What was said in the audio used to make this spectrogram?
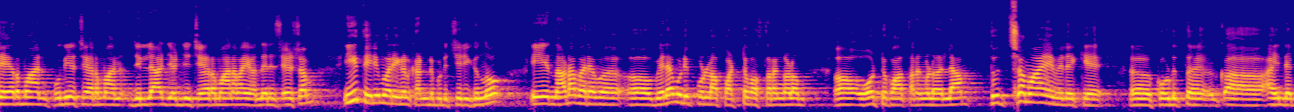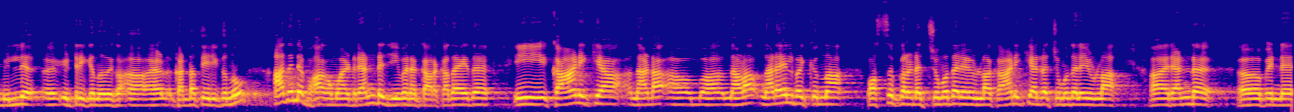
ചെയർമാൻ പുതിയ ചെയർമാൻ ജില്ലാ ജഡ്ജി ചെയർമാനുമായി വന്നതിന് ശേഷം ഈ തിരിമറികൾ കണ്ടുപിടിച്ചിരിക്കുന്നു. ഈ നടവരവ് വിലപിടിപ്പുള്ള പട്ടുവസ്ത്രങ്ങളും ഓട്ടുപാത്രങ്ങളും എല്ലാം തുച്ഛമായ വിലയ്ക്ക് കൊടുത്ത് അതിന്റെ ബില്ല് ഇട്ടിരിക്കുന്നത് കണ്ടെത്തിയിരിക്കുന്നു. അതിന്റെ ഭാഗമായിട്ട് രണ്ട് ജീവനക്കാർക്ക് അതായത് ഈ കാണിക്ക നട നട നടയിൽ വയ്ക്കുന്ന വസ്തുക്കളുടെ ചുമതലയുള്ള കാണിക്കയുടെ ചുമതലയുള്ള രണ്ട് പിന്നെ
